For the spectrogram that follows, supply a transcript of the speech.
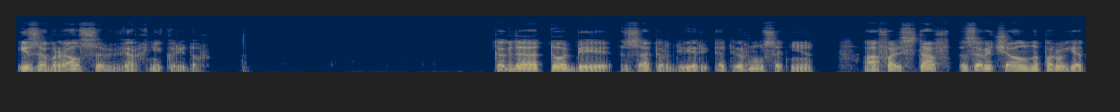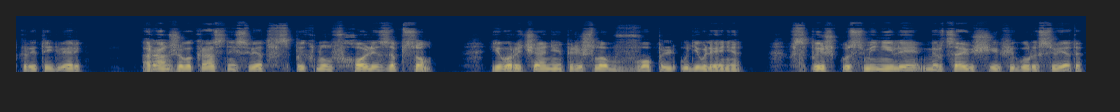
и забрался в верхний коридор. Когда Тоби запер дверь и отвернулся от нее, а Фальстав зарычал на пороге открытой двери. Оранжево-красный свет вспыхнул в холле за псом. Его рычание перешло в вопль удивления. Вспышку сменили мерцающие фигуры света,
